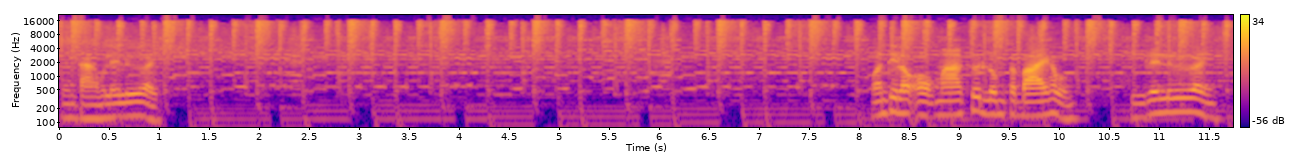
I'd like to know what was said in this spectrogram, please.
เดินทางไปเรื่อยๆวันที่เราออกมาขึ้นลมสบายครับผม ขี่เรื่อยๆ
